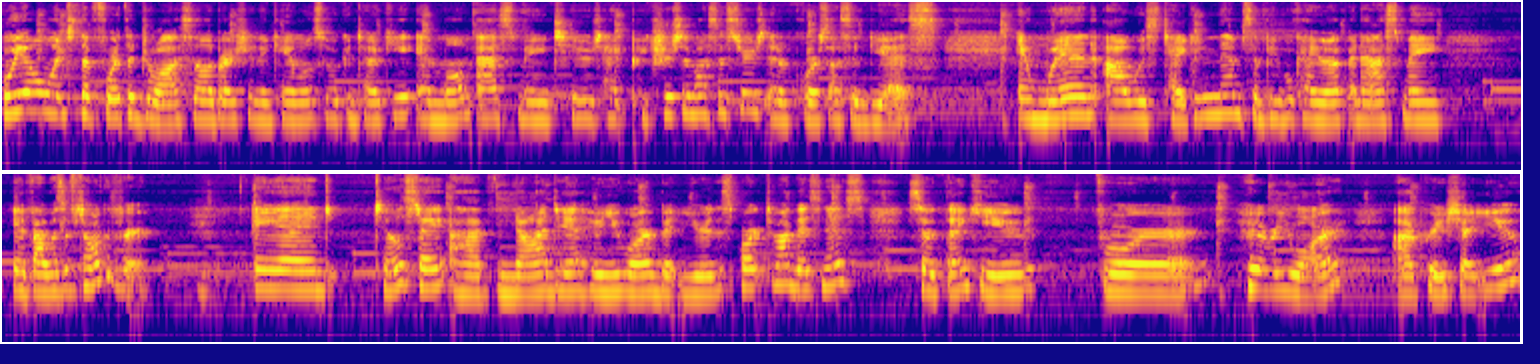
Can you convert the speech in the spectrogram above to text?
we all went to the 4th of July celebration in Campbellsville, Kentucky, and mom asked me to take pictures of my sisters, and of course I said yes. And when I was taking them, some people came up and asked me if I was a photographer. And till this day, I have no idea who you are, but you're the spark to my business. So thank you for whoever you are. I appreciate you.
